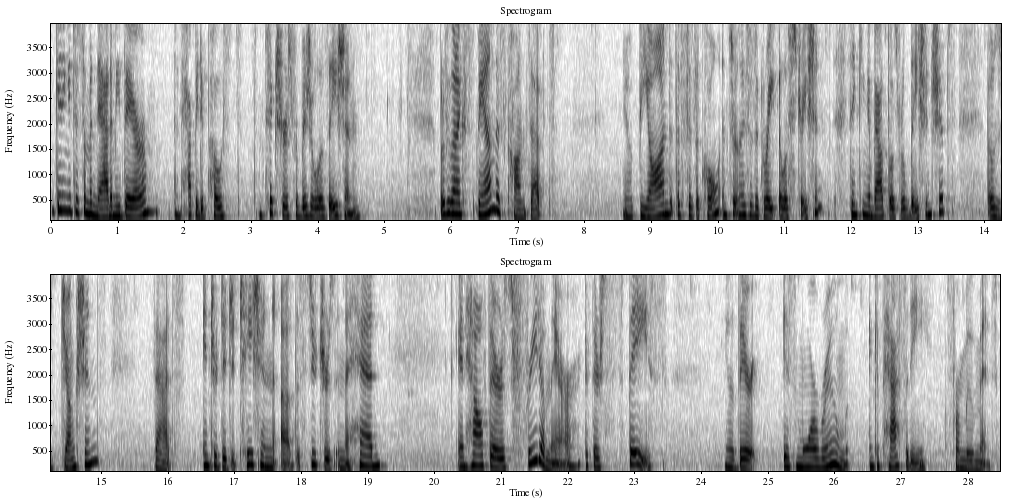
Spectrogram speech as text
I'm getting into some anatomy there. I'm happy to post some pictures for visualization. But if we want to expand this concept, you know, beyond the physical, and certainly this is a great illustration, thinking about those relationships, those junctions, that interdigitation of the sutures in the head, and how if there's freedom there, if there's space, you know, there is more room and capacity for movement.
